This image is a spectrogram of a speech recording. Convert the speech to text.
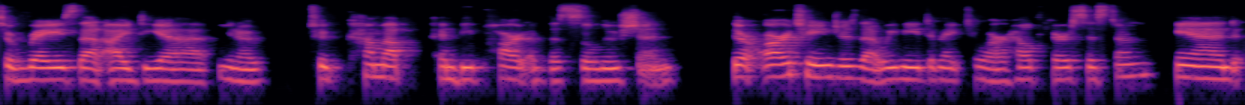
to raise that idea, you know, to come up and be part of the solution. There are changes that we need to make to our healthcare system. And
